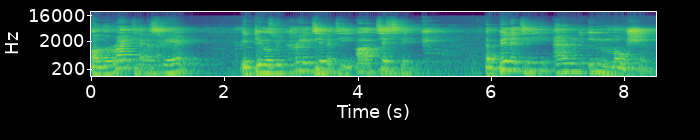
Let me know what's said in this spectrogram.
On the right hemisphere, it deals with creativity, artistic, ability, and emotion.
